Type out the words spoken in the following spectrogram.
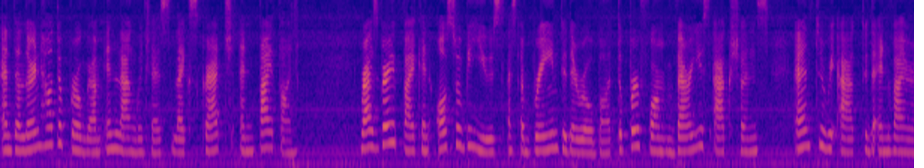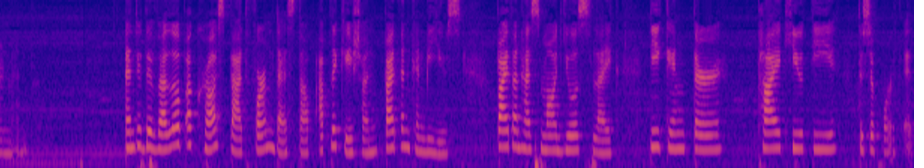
and to learn how to program in languages like Scratch and Python. Raspberry Pi can also be used as a brain to the robot to perform various actions and to react to the environment. And to develop a cross-platform desktop application, Python can be used. Python has modules like tkinter, PyQt to support it.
